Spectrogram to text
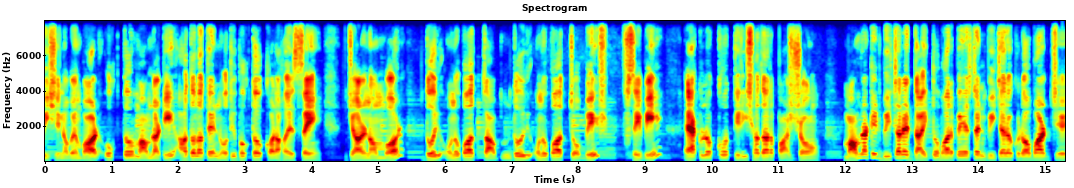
বিশে নভেম্বর উক্ত মামলাটি আদালতে নথিভুক্ত করা হয়েছে, যার নম্বর দুই অনুপাত দুই অনুপাত চব্বিশ সিবি এক লক্ষ তিরিশ হাজার পাঁচশো। মামলাটির বিচারের দায়িত্বভার পেয়েছেন বিচারক রবার্ট জে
